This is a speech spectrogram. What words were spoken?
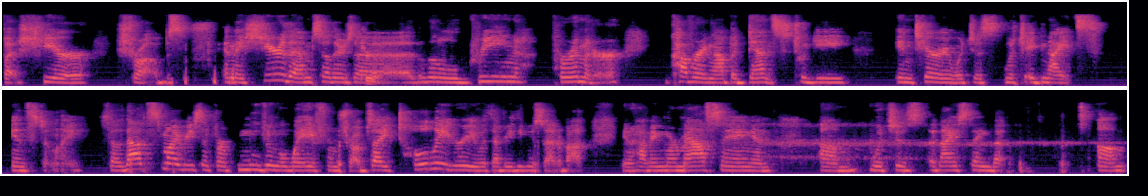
but shear shrubs and they shear them so there's a sure. little green perimeter covering up a dense twiggy interior which is which ignites instantly. So that's my reason for moving away from shrubs. I totally agree with everything you said about, you know, having more massing and um, which is a nice thing, but um,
